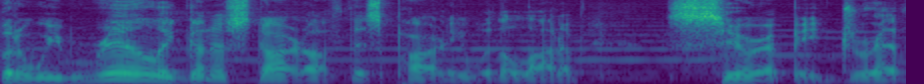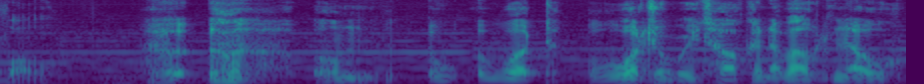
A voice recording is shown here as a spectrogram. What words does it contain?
but are we really going to start off this party with a lot of syrupy drivel? um, what, what are we talking about now?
